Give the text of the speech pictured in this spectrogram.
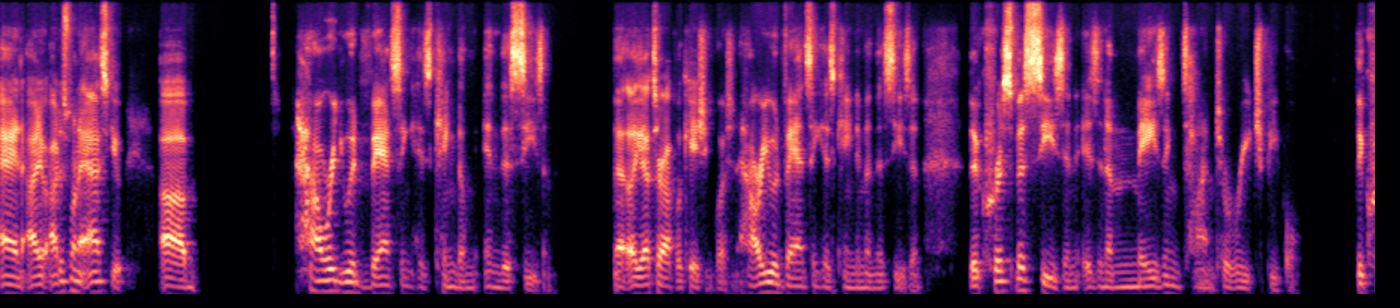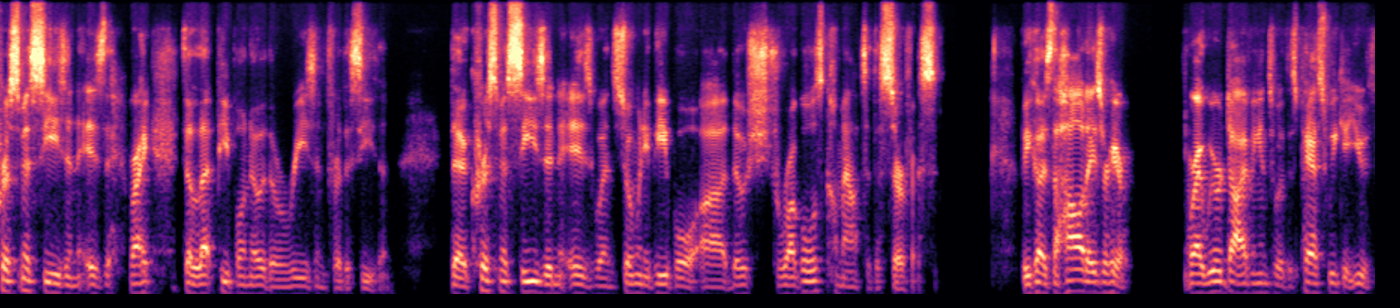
And I, I just want to ask you, um, how are you advancing his kingdom in this season? That, like that's our application question. How are you advancing his kingdom in this season? The Christmas season is an amazing time to reach people. The Christmas season is right to let people know the reason for the season. The Christmas season is when so many people uh, those struggles come out to the surface because the holidays are here right? We were diving into it this past week at youth.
